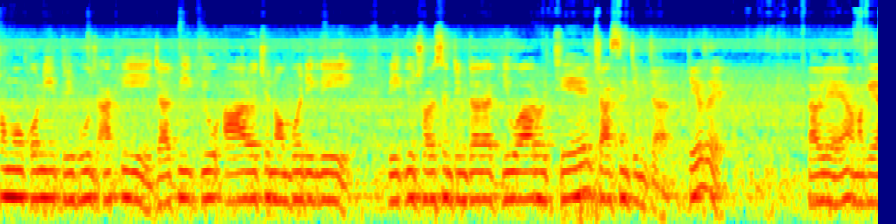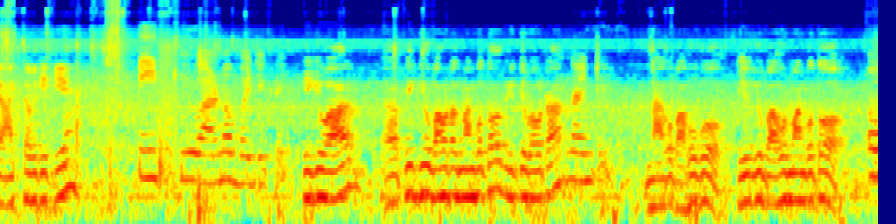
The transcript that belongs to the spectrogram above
সমকোণী ত্রিভুজ আঁকি যার পি কিউ আর হচ্ছে নব্বই ডিগ্রি। পি কিউ ছয় সেন্টিমিটার আর কিউ আর হচ্ছে চার সেন্টিমিটার। ঠিক আছে? তাহলে আমাকে আঁকতে হবে কি কি? পি কিউ আর নব্বই degree. P Q R P Q বাহুটার মান কত? পি কিউ বাহুটা? নাইনটি। না গো বাহু গো। পি কিউ বাহুর মান কত? ও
